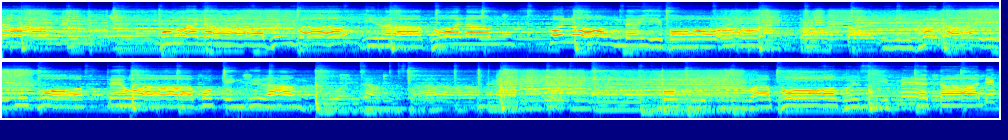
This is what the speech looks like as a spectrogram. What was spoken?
ลำหัวหน้าพันถามอีลาพ่อลำพ่อลองได้บอก บ่เก่งคือล่างป่วยล่างสาบ่คิดว่าพ่อเพิ่นสิเม่ตาเด็ก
